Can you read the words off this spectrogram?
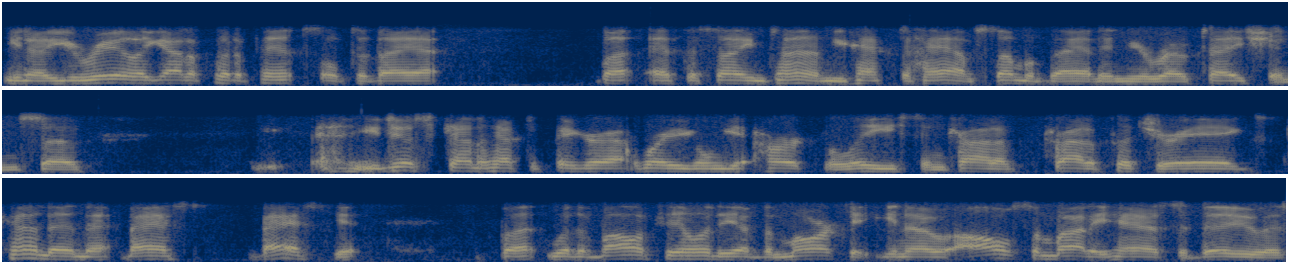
you know, you really got to put a pencil to that. But at the same time, you have to have some of that in your rotation. So you just kind of have to figure out where you're going to get hurt the least and try to try to put your eggs kind of in that bas- basket. But with the volatility of the market, you know, all somebody has to do is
